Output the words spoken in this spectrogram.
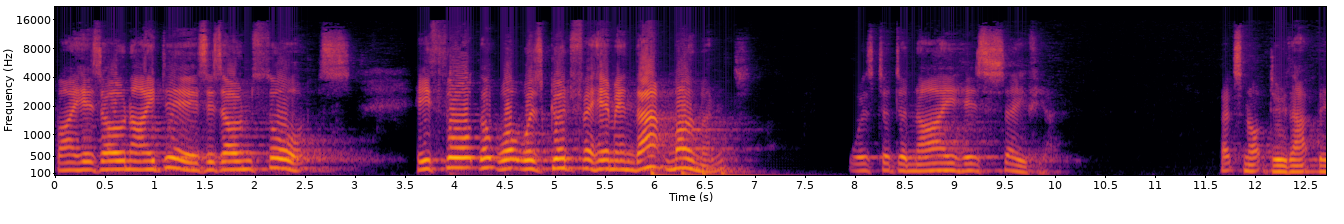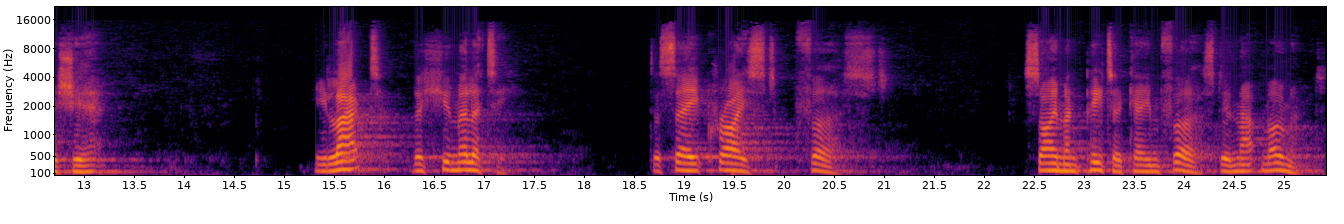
by his own ideas, his own thoughts. He thought that what was good for him in that moment was to deny his Savior. Let's not do that this year. He lacked the humility to say Christ first. Simon Peter came first in that moment.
